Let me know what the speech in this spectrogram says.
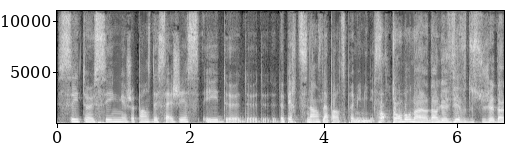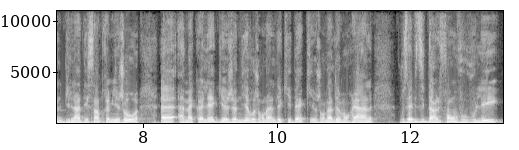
c'est un signe, je pense, de sagesse et de, de, de, de pertinence de la part du Premier ministre. Bon, tombons dans, dans le vif du sujet, dans le bilan des 100 premiers jours. Euh, à ma collègue Geneviève au Journal de Québec, au Journal de Montréal, vous avez dit que dans le fond, vous voulez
